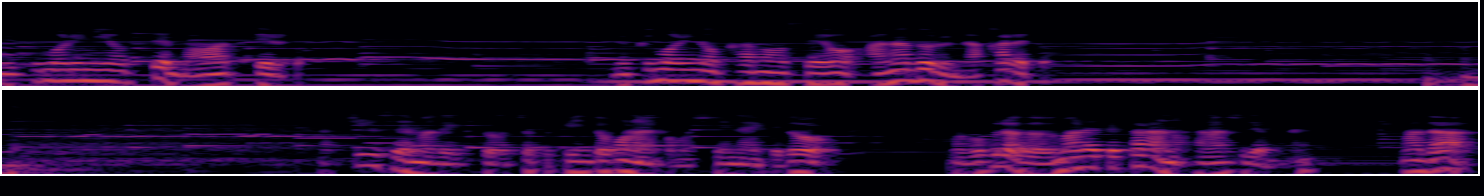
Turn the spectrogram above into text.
ぬくもりによって回っていると。ぬくもりの可能性を侮るなかれと。中世まで行くとちょっとピンとこないかもしれないけど、まあ、僕らが生まれてからの話でもね、まだ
